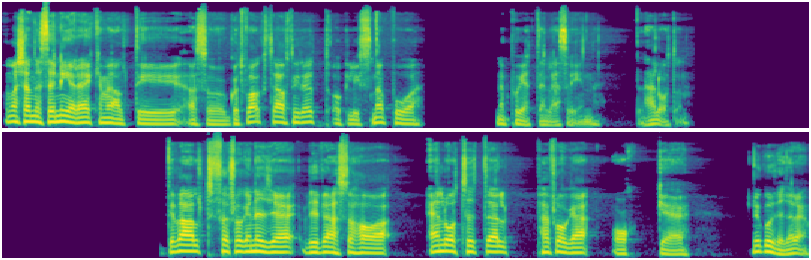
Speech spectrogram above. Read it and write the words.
om man känner sig nere kan man alltid alltså, gå tillbaka till avsnittet och lyssna på när poeten läser in den här låten. Det var allt för fråga 9. Vi vill alltså ha en låttitel per fråga och eh, nu går vi vidare.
